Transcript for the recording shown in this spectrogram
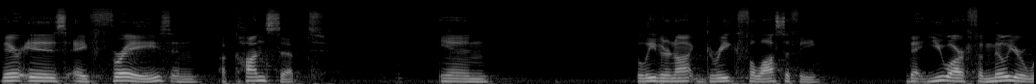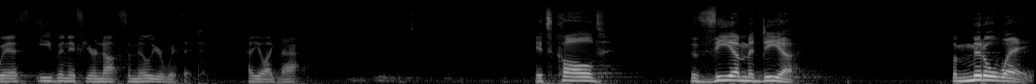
There is a phrase and a concept in, believe it or not, Greek philosophy that you are familiar with even if you're not familiar with it. How do you like that? It's called the Via Media, the middle way.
